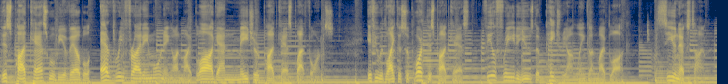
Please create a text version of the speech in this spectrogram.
This podcast will be available every Friday morning on my blog and major podcast platforms. If you would like to support this podcast, feel free to use the Patreon link on my blog. See you next time.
